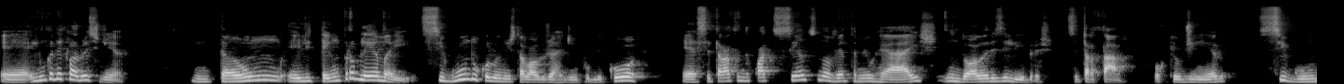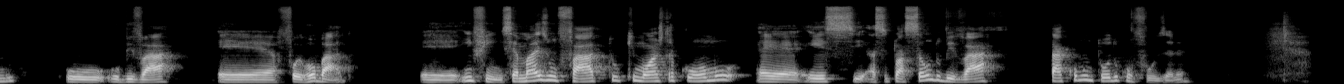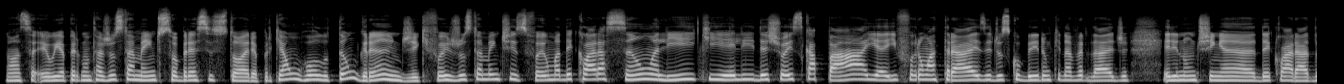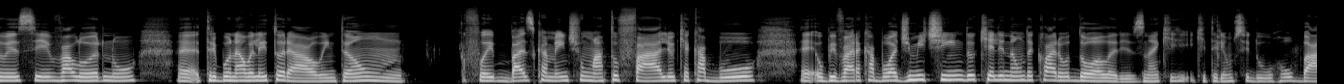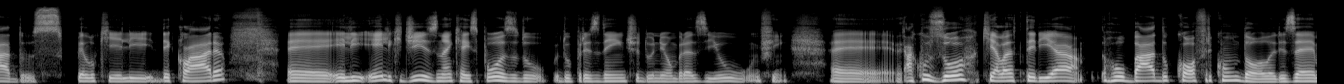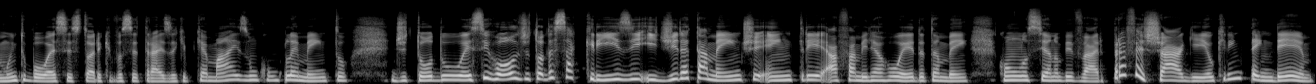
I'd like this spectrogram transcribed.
É, ele nunca declarou esse dinheiro. Então, ele tem um problema aí. Segundo o colunista Lauro Jardim publicou, é, se trata de 490 mil reais em dólares e libras. Se tratava, porque o dinheiro, segundo o, o Bivar, é, foi roubado. É, enfim, isso é mais um fato que mostra como é, esse, a situação do Bivar está como um todo confusa, né? Nossa, eu ia perguntar justamente sobre essa história, porque é um rolo tão grande que foi justamente isso. Foi uma declaração ali que ele deixou escapar, e aí foram atrás e descobriram que, na verdade, ele não tinha declarado esse valor no é, Tribunal Eleitoral. Então foi basicamente um ato falho que acabou, é, o Bivar acabou admitindo que ele não declarou dólares, né, que, que teriam sido roubados, pelo que ele declara. É, ele, ele que diz, né, que a esposa do, do presidente do União Brasil, enfim, é, acusou que ela teria roubado cofre com dólares. É muito boa essa história que você traz aqui, porque é mais um complemento de todo esse rolo, de toda essa crise e diretamente entre a família Rueda também com o Luciano Bivar. Para fechar, Gui, eu queria entender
